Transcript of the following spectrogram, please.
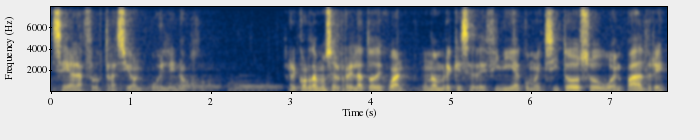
sea la frustración o el enojo. Recordamos el relato de Juan, un hombre que se definía como exitoso, buen padre,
